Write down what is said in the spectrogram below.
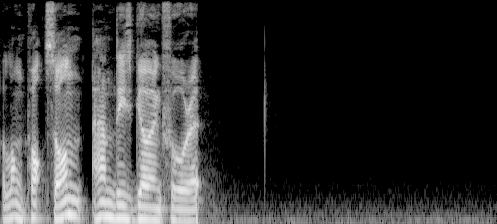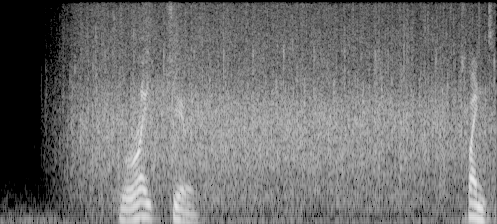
The long pot's on, and he's going for it. Great cueing. Twenty.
